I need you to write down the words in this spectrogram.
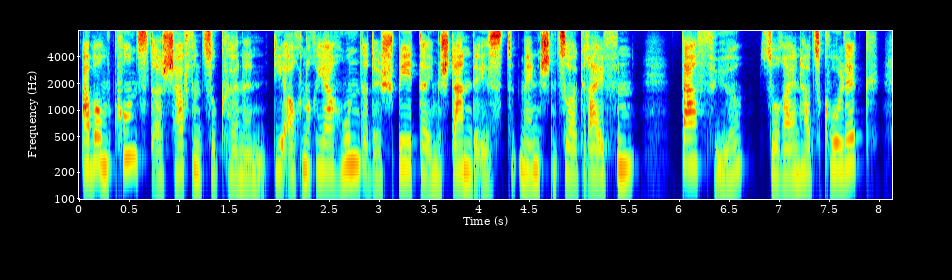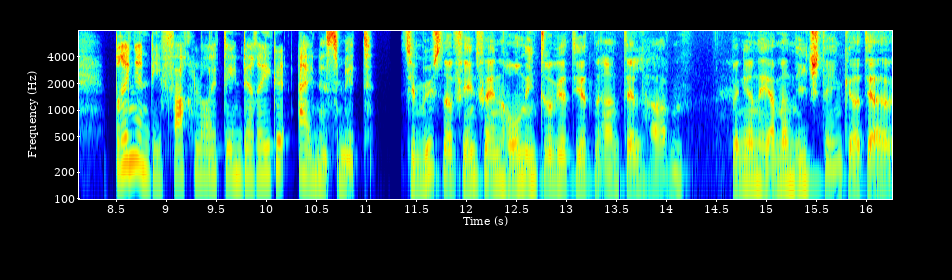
Aber um Kunst erschaffen zu können, die auch noch Jahrhunderte später imstande ist, Menschen zu ergreifen, dafür, so Reinhard Kolek, bringen die Fachleute in der Regel eines mit. Sie müssen auf jeden Fall einen hohen introvertierten Anteil haben. Wenn ich an Hermann Nietzsche denke, der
